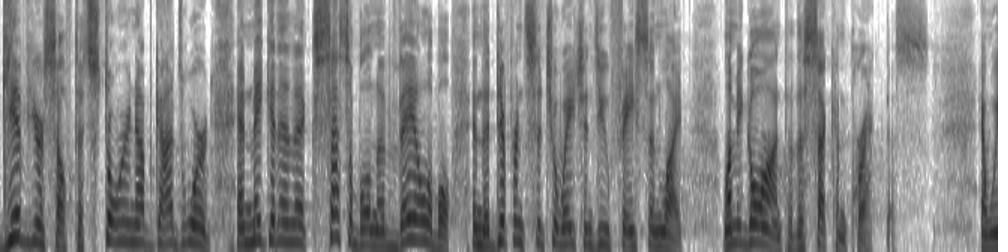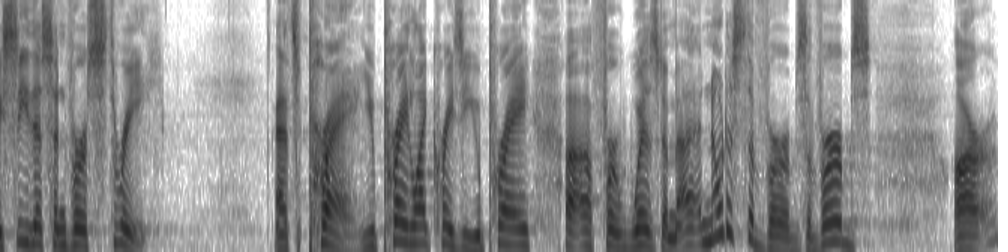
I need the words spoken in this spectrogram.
Give yourself to storing up God's word and make it accessible and available in the different situations you face in life. Let me go on to the second practice. And we see this in verse 3. And it's pray. You pray like crazy. You pray uh, for wisdom. Uh, notice the verbs. The verbs are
